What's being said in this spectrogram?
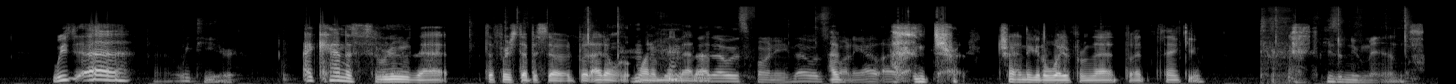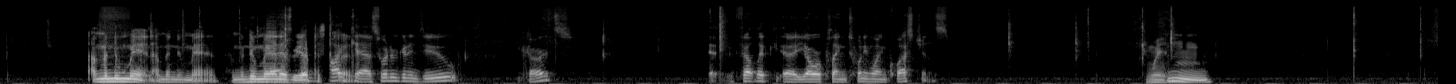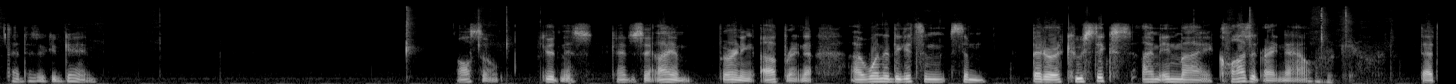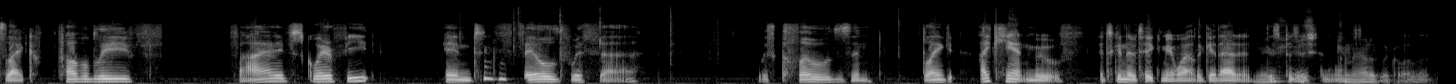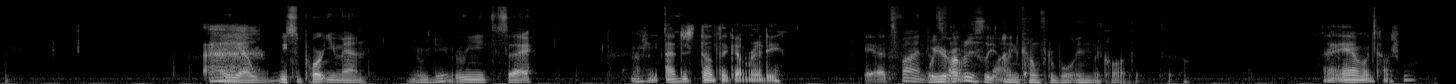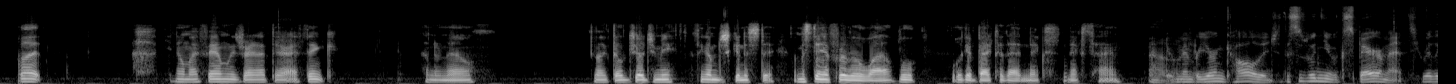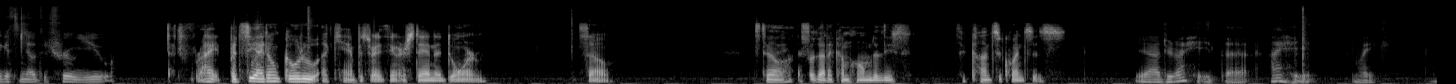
We uh, Uh, we teeter. I kind of threw that the first episode, but I don't want to bring that up. that was funny. That was I've- funny. I, I I'm tr- trying to get away from that, but thank you. He's a new man. I'm a new man. I'm a new man. I'm a new man Guys, every episode. Podcast. What are we gonna do? Cards. It felt like uh, y'all were playing 21 questions. Win. Hmm. That is a good game. Also, goodness, can I just say I am burning up right now. I wanted to get some some better acoustics. I'm in my closet right now. Oh god. That's like probably f- five square feet and filled with uh with clothes and blanket. I can't move. It's gonna take me a while to get out of Maybe this we should just position. come out of the closet. Hey, yeah, we support you, man. We do we need to say? I just don't think I'm ready. Yeah, that's fine. Well, you're fine, obviously fine. uncomfortable in the closet, so. I am uncomfortable. But you know, my family's right out there. I think I don't know. Like they'll judge me. I think I'm just gonna stay. I'm gonna stay in for a little while. We'll we'll get back to that next next time. Oh, Remember, you're in college. This is when you experiment. You really get to know the true you. That's right. But see, I don't go to a campus or anything or stay in a dorm. So still, Okay. I still gotta come home to these the consequences. Yeah, dude, I hate that. I hate like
